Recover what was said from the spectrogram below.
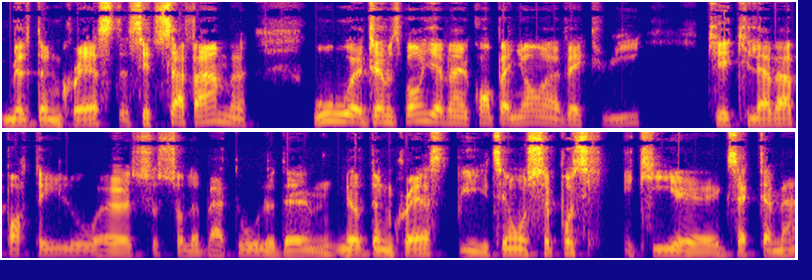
Milton Crest. C'est sa femme ou euh, James Bond, il y avait un compagnon avec lui qui, l'avait apporté euh, sur, le bateau de Milton Crest. Puis, on ne sait pas c'est qui exactement.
